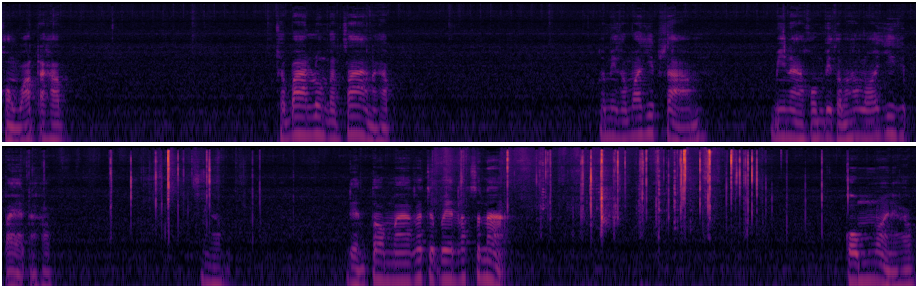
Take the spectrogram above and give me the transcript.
ของวัดนะครับ ชาวบ้านร่วมกันสร้างนะครับแล้วมีคำว่า 23 มีนาคมปี 2528 นะครับนี่ครับเหรียญต่อมาก็จะเป็นลักษณะ กลมหน่อยนะครับ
